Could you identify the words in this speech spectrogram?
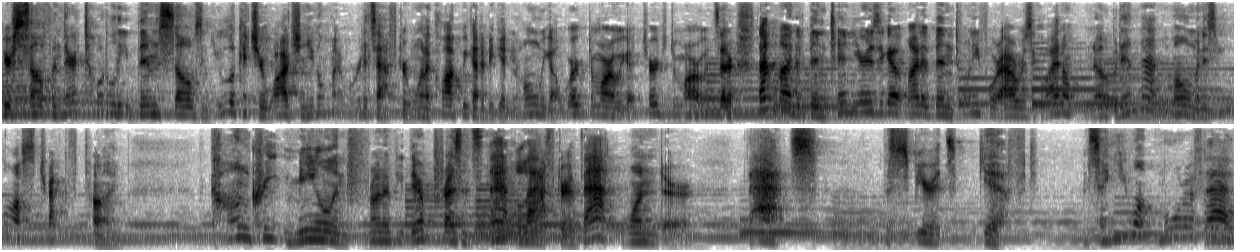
yourself and they're totally themselves. And you look at your watch and you go, My word, it's after one o'clock. We got to be getting home. We got work tomorrow. We got church tomorrow, etc. That might have been 10 years ago. It might have been 24 hours ago. I don't know. But in that moment, as you lost track of time, the concrete meal in front of you, their presence, that laughter, that wonder, that's the Spirit's gift and saying, You want more of that?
